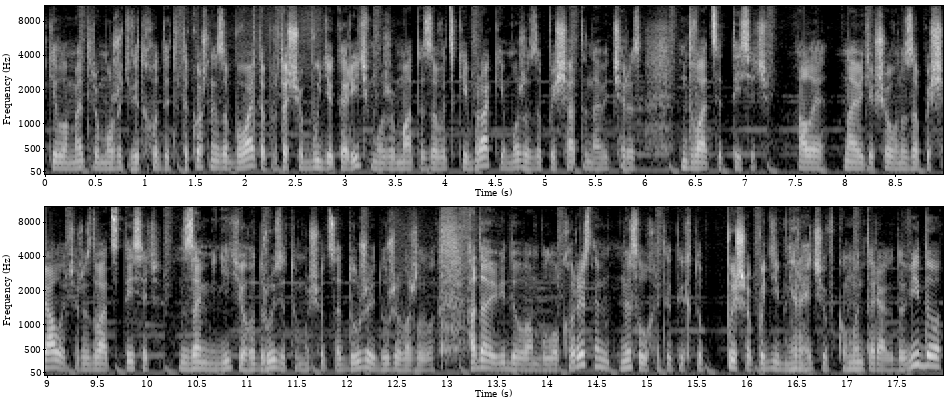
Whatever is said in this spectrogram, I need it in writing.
кілометрів можуть відходити. Також не забувайте про те, що будь-яка річ може мати заводський брак і може запищати навіть через 20 тисяч. Але навіть якщо воно запищало через 20 тисяч, замініть його, друзі, тому що це дуже і дуже важливо. Гадаю, відео вам було корисним. Не слухайте тих, хто пише подібні речі в коментарях до відео,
